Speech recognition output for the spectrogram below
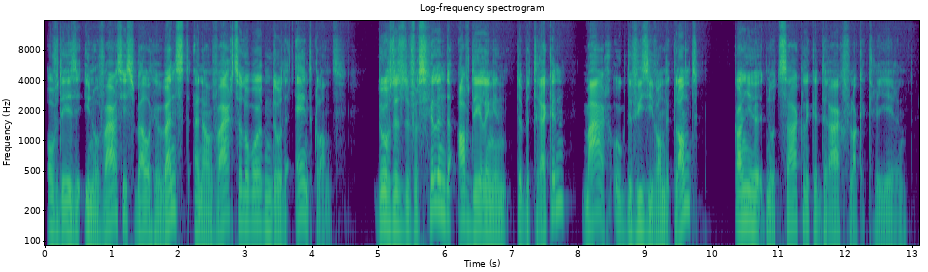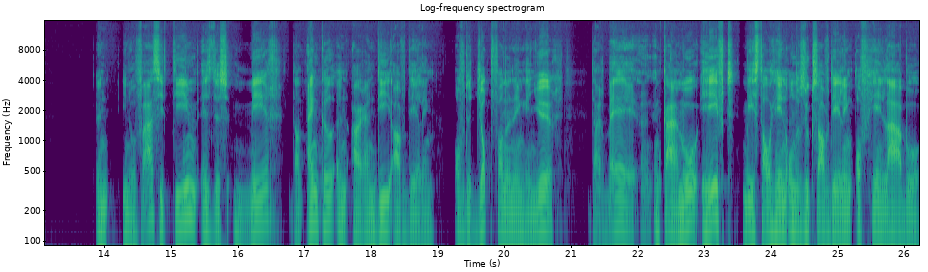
of deze innovaties wel gewenst en aanvaard zullen worden door de eindklant. Door dus de verschillende afdelingen te betrekken, maar ook de visie van de klant, kan je het noodzakelijke draagvlak creëren. Een innovatieteam is dus meer dan enkel een RD-afdeling of de job van een ingenieur. Daarbij, een KMO heeft meestal geen onderzoeksafdeling of geen labo,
